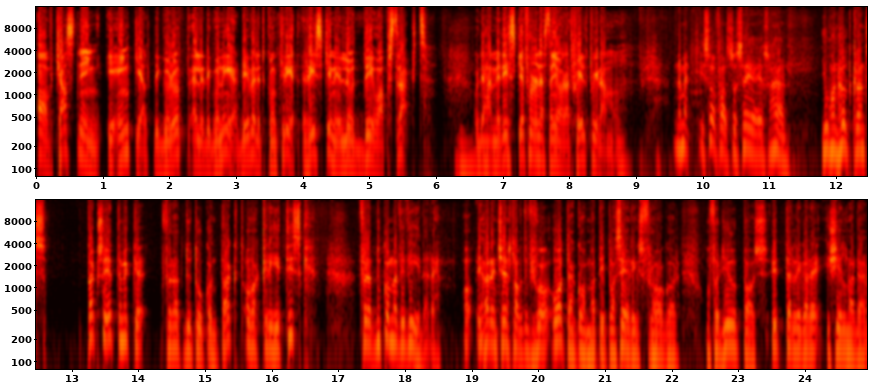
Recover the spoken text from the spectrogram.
Avkastning är enkelt, det går upp eller det går ner. Det är väldigt konkret. Risken är luddig och abstrakt. Mm. Och det här med risker får du nästan göra ett skilt program om. Nej, men I så fall så säger jag så här. Johan Hultkrantz, tack så jättemycket för att du tog kontakt och var kritisk. För att nu kommer vi vidare. Och jag har en känsla av att vi får återkomma till placeringsfrågor och fördjupa oss ytterligare i skillnader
